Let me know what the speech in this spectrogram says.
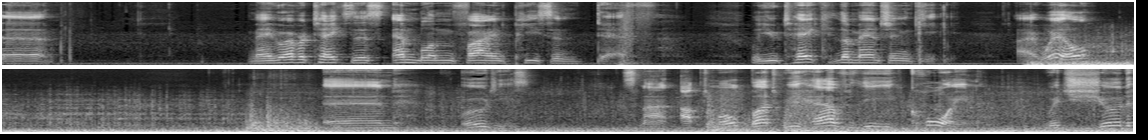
Uh, may whoever takes this emblem find peace in death. Will you take the mansion key? I will. And, oh geez. It's not optimal, but we have the coin, which should...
